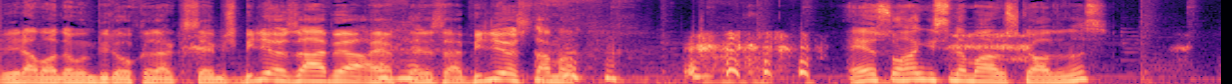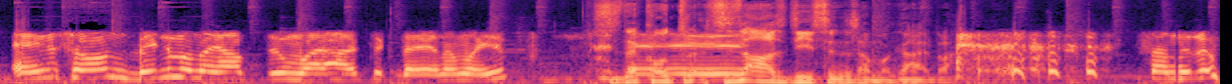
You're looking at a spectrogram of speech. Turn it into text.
İrem adamın biri o kadar kısaymış. Biliyoruz abi ayakları sağ. Biliyoruz tamam. en son hangisine maruz kaldınız? en son benim ona yaptığım var artık dayanamayıp Siz de kontra Ee, siz de az değilsiniz ama galiba. sanırım.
